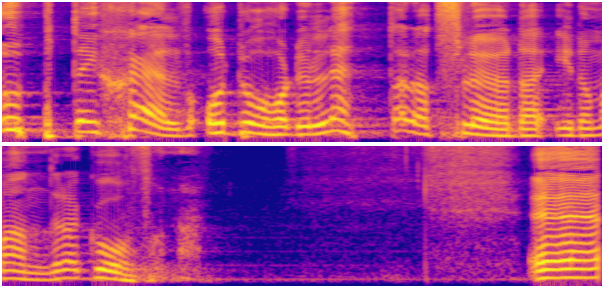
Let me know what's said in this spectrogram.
upp dig själv och då har du lättare att flöda i de andra gåvorna. Eh,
